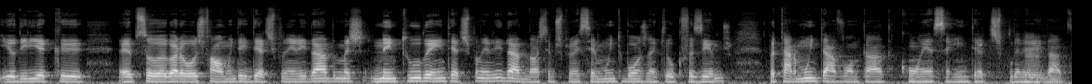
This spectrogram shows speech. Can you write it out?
eu diria que a pessoa agora hoje fala muito em interdisciplinaridade, mas nem tudo é interdisciplinaridade. Nós temos que ser muito bons naquilo que fazemos para estar muito à vontade com essa interdisciplinaridade.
